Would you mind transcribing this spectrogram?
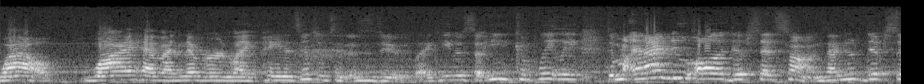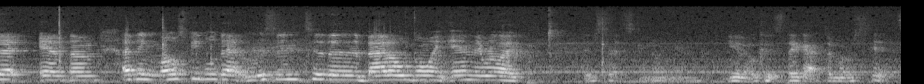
wow. Why have I never like paid attention to this dude? Like he was so he completely and I knew all of Dipset songs. I knew Dipset anthem. I think most people that listened to the battle going in, they were like, Dipset's gonna win, you know, because they got the most hits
